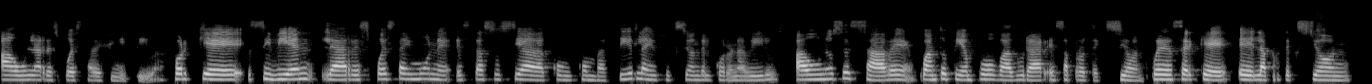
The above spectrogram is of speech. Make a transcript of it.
aún la respuesta definitiva. Porque si bien la respuesta inmune está asociada con combatir la infección del coronavirus, aún no se sabe cuánto tiempo va a durar esa protección. Puede ser que eh, la protección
